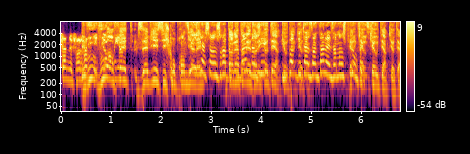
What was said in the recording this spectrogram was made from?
Ça ne Mais changera vous, vous strictement en rien. fait, Xavier, si je comprends Si, bien, la- ça changera parce mangeaient Kauter, une Kauter, pomme de temps en temps, elles en mangent plus en fait. ca- Kauter, Kauter.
